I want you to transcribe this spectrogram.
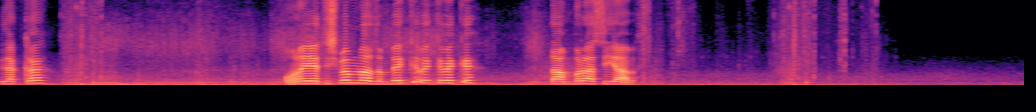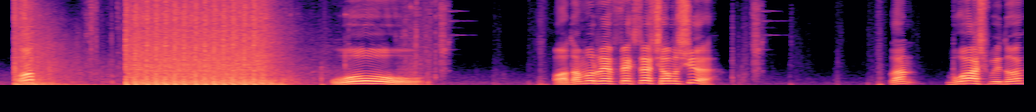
Bir dakika. Ona yetişmem lazım. Bekle bekle bekle. Tamam burası iyi abi. Hop. Oo. Adamın refleksler çalışıyor. Lan bu ağaç mıydı o?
